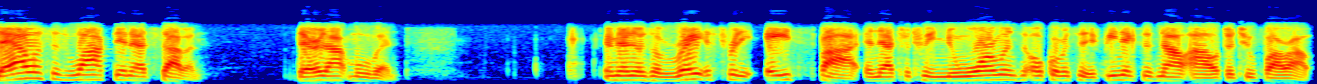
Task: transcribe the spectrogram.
Dallas is locked in at seven. They're not moving. And then there's a race for the eighth spot, and that's between New Orleans and Oklahoma City. Phoenix is now out; they're too far out.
